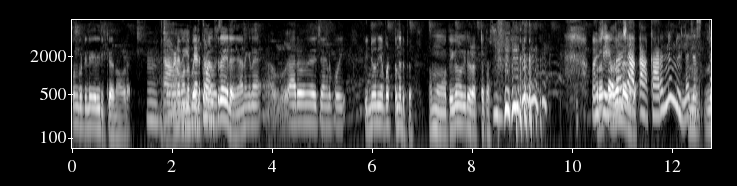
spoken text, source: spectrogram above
പെൺകുട്ടിന്റെ കയ്യിൽ ഇരിക്കായിരുന്നു അവിടെ. വന്നപ്പോ എനിക്ക് മനസ്സിലായില്ല. ഞാനിങ്ങനെ ആരോ എന്ന് ചോദിച്ചു അങ്ങനെ പോയി. പിന്നെ ഒന്ന് ഞാൻ പെട്ടെന്ന് എടുത്തു. അപ്പൊ മുഖത്തേക്ക് നോക്കിട്ട് ഒരൊറ്റ കർഷ പക്ഷെ കരഞ്ഞൊന്നുമില്ല ജസ്റ്റ്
